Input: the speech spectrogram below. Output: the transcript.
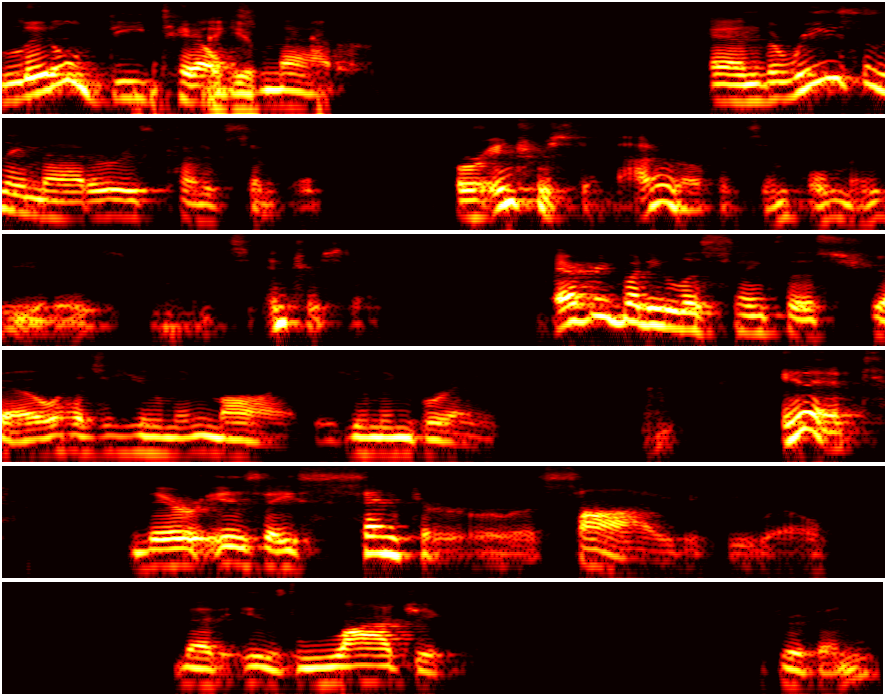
Little details matter. And the reason they matter is kind of simple or interesting. I don't know if it's simple, maybe it is. It's interesting. Everybody listening to this show has a human mind, a human brain. In it, there is a center or a side, if you will, that is logic driven,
